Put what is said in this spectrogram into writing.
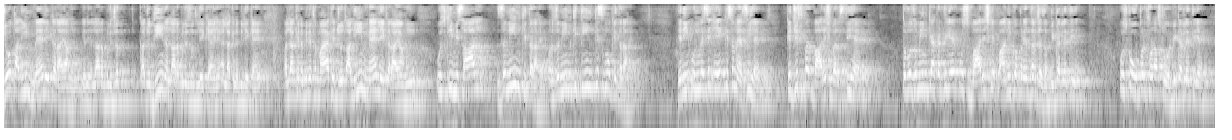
جو تعلیم میں لے کر آیا ہوں یعنی اللہ رب العزت کا جو دین اللہ رب العزت لے کے آئے ہیں، اللہ کے نبی لے کے آئے ہیں اللہ کے نبی نے فرمایا کہ جو تعلیم میں لے کر آیا ہوں، اس کی مثال زمین کی طرح ہے، اور زمین کی تین قسموں کی طرح ہے۔ یعنی ان میں سے ایک قسم ایسی ہے کہ جس پر بارش برستی ہے، تو وہ زمین کیا کرتی ہے؟ اس بارش کے پانی کو اپنے اندر جذب بھی کر لیتی ہے، اس کو اوپر تھوڑا سٹور بھی کر لیتی ہے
